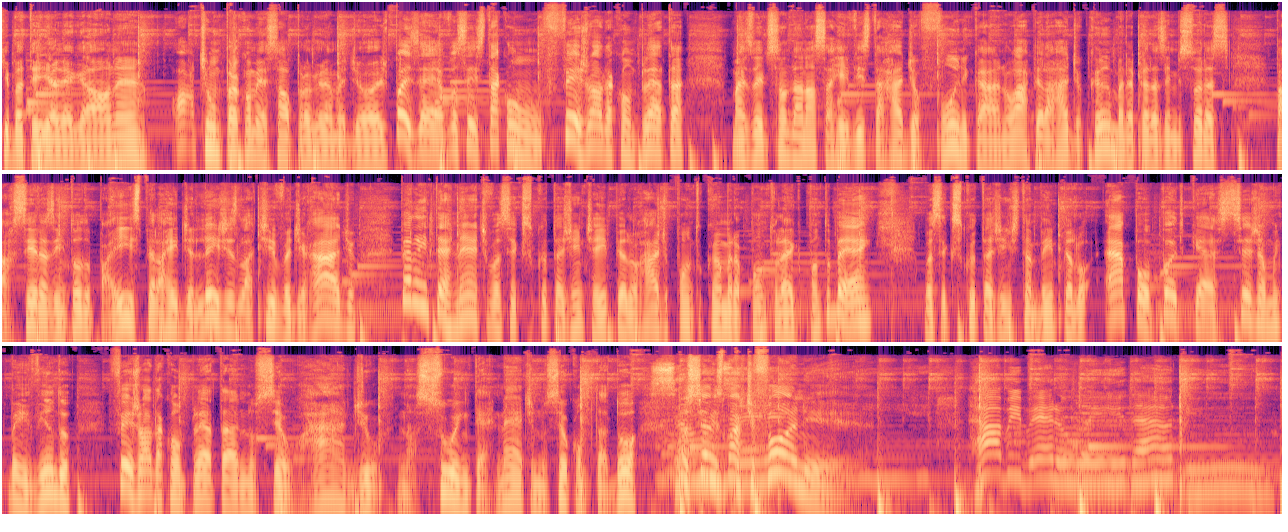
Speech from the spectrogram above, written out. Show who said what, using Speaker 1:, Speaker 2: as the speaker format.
Speaker 1: Que bateria legal, né? Ótimo para começar o programa de hoje. Pois é, você está com feijoada completa, mais uma edição da nossa revista radiofônica, no ar pela Rádio Câmara, pelas emissoras parceiras em todo o país, pela rede legislativa de rádio, pela internet, você que escuta a gente aí pelo rádio.câmara.leg.br, você que escuta a gente também pelo Apple Podcast. Seja muito bem-vindo. Feijoada completa no seu rádio, na sua internet, no seu computador, no seu smartphone. I'll be better without you.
